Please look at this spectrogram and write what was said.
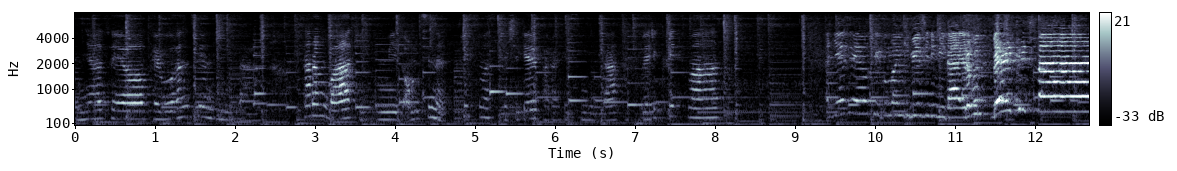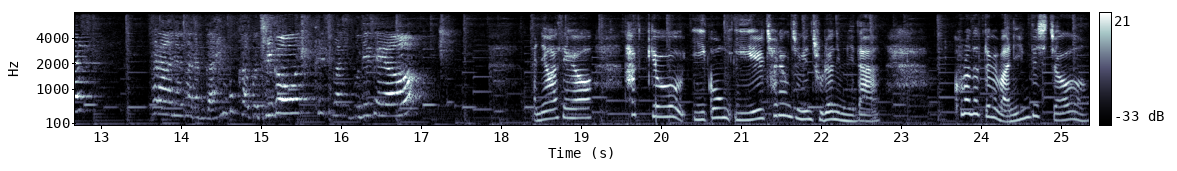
안녕하세요. 배우 한수연입니다. 사랑과 기쁨이 넘치는 크리스마스 되시길 바라겠습니다. 메리 크리스마스! 개그맨 김효진입니다. 여러분 메리 크리스마스! 사랑하는 사람과 행복하고 즐거운 크리스마스 보내세요. 안녕하세요. 학교 2021 촬영 중인 조이현입니다. 코로나 때문에 많이 힘드시죠?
